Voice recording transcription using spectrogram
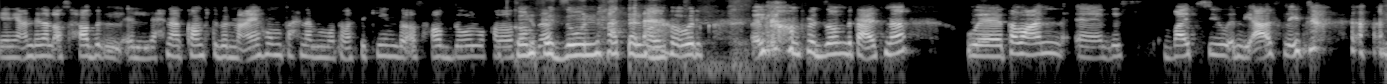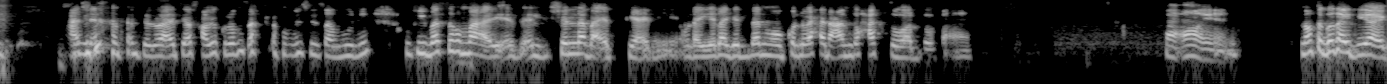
يعني عندنا الأصحاب ال- اللي إحنا comfortable معاهم فإحنا متمسكين بالأصحاب دول وخلاص كده. Comfort zone حتى الموت وال comfort zone بتاعتنا. وطبعا آه، this bites you in the ass later. عشان دلوقتي أصحابي كلهم سافروا ومشيوا سابوني وفي بس ال- الشلة بقت يعني قليلة جدا وكل واحد عنده حاجته برضه ف فا آه يعني. Not a good idea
